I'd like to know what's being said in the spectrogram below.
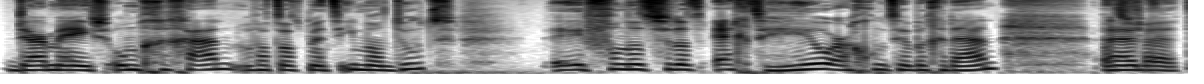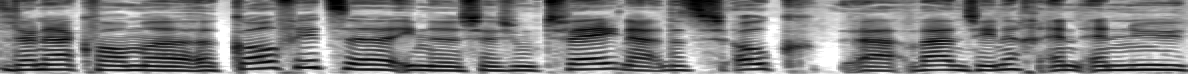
daarmee is omgegaan. Wat dat met iemand doet. Ik vond dat ze dat echt heel erg goed hebben gedaan. Eh, daarna kwam eh, COVID eh, in de seizoen 2. Nou, dat is ook waanzinnig. En, en nu,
